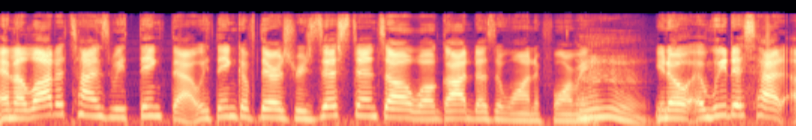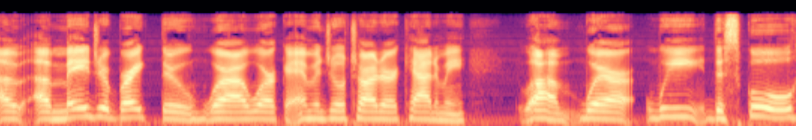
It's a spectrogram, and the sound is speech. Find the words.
And a lot of times we think that. We think if there's resistance, oh, well, God doesn't want it for me. Mhm. You know, and we just had a, a major breakthrough where I work at Emma Charter Academy, um, where we, the school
